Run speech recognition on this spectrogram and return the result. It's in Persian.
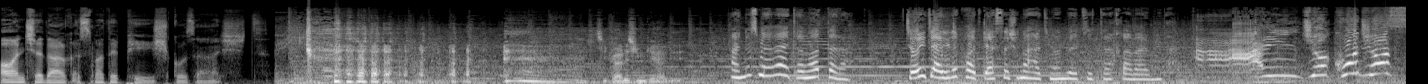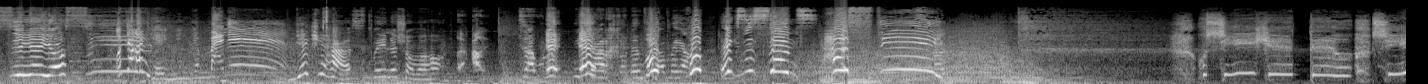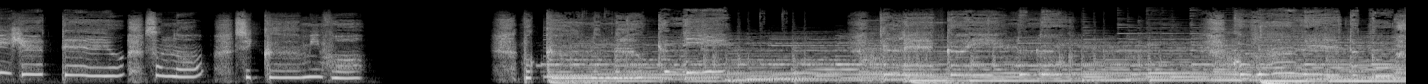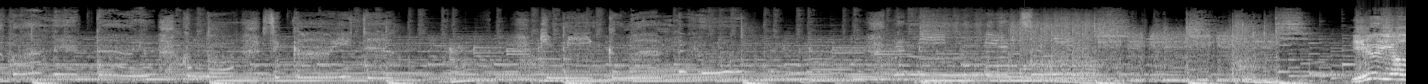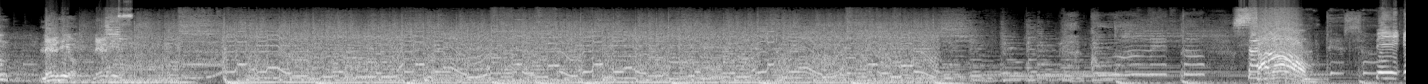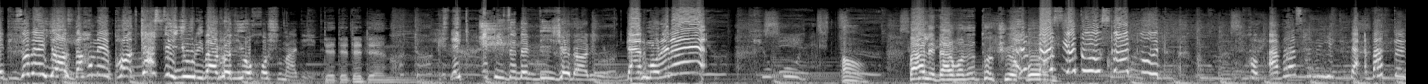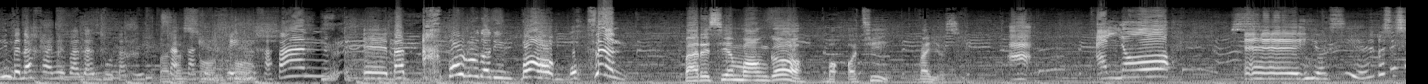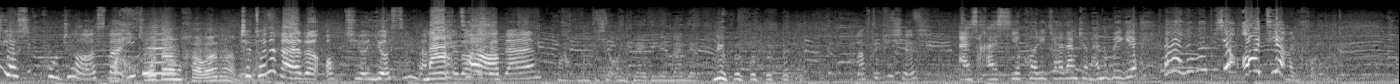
آنچه در قسمت پیش گذشت. چیکارشون کردی؟ هنوز به من اعتماد دارم. جای جدید پادکستشون رو حتما به زودتر خبر میدم. اینجا کجاست دیگه یاسی گیمینگ منه؟ یکی هست بین شما ها زبون اه، اه، میچرخه اگزیستنس هستی! 教えてよ教えてよその仕組みを。僕の中にユーリオンレディオレディسلام به اپیزود 11 همه پادکست یوری بر رادیو خوش اومدید ددددم یک اپیزود ویژه داریم در مورد آه بله در مورد توکیو قول نصیحت استاد بود خب اول از همه یک دعوت داریم. بالاخره بعد از مدت بعد از سالها. خیلی خفن. بعد اخبار رو دادیم با محسن. بررسی مانگا با آتی و یاسی. الو. یاسیه راستش یاسی کجاست؟ و اینکه خودم خبر ندارم. چطور قرار آتی و یاسین بحث مهتاب. ادامه بدن؟ رفتی پیشش؟ از قصد یه کاری کردم که منو بگه برنامه پیش آتی عمل خب.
